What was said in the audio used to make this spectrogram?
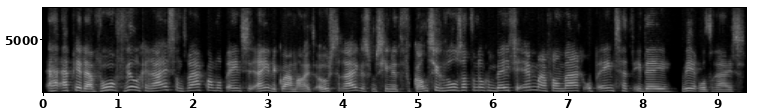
he- heb je daarvoor veel gereisd? Want waar kwam opeens... eh, jullie kwamen uit Oostenrijk, dus misschien het vakantiegevoel zat er nog een beetje in. Maar van waar opeens het idee wereldreis?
